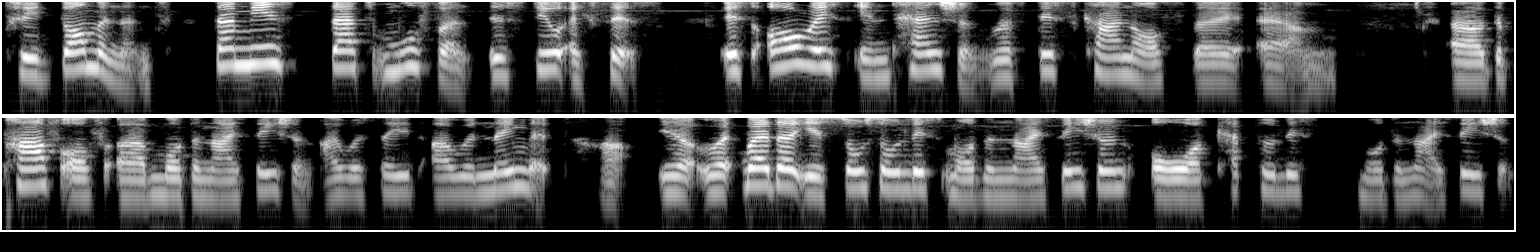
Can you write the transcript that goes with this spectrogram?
predominant, that means that movement is still exists. It's always in tension with this kind of the um, uh, the path of uh, modernization. I would say I will name it, you know, whether it's socialist modernization or capitalist modernization,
